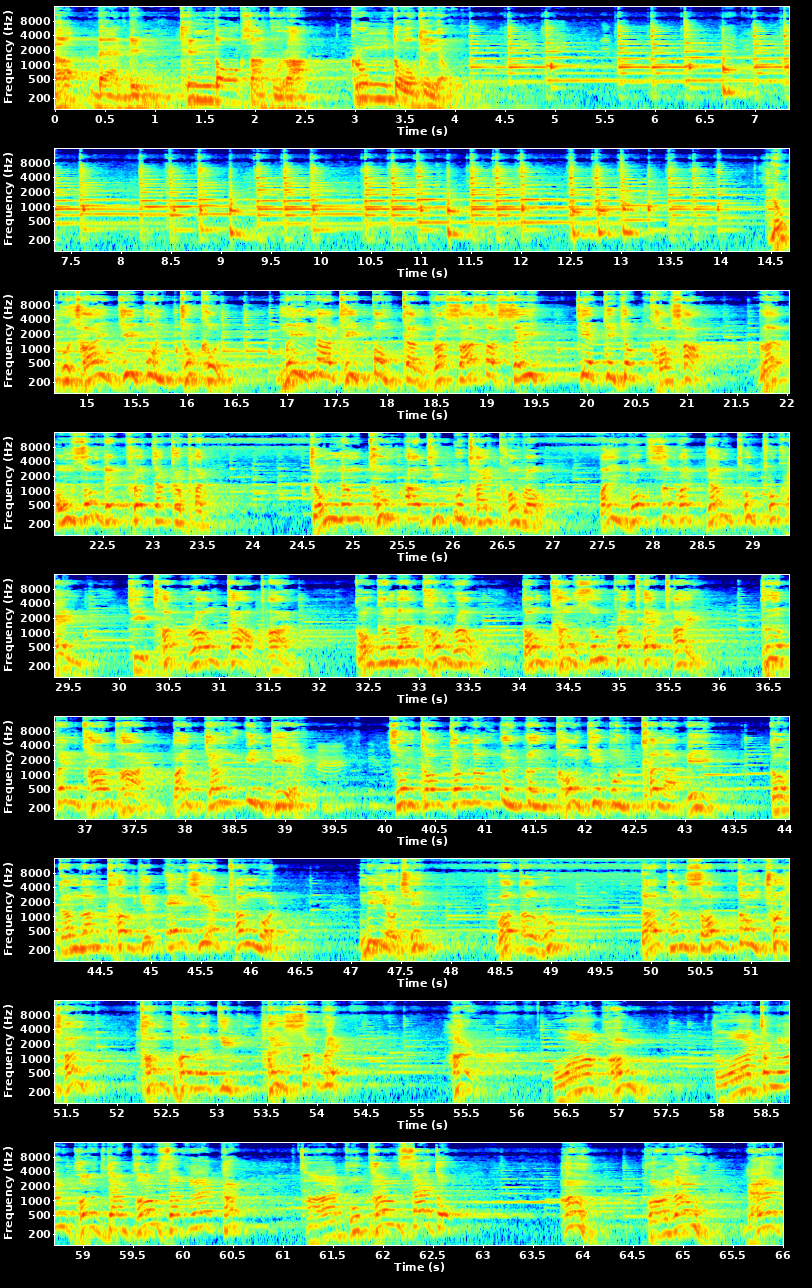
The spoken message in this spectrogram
ณแดนดิน ทินดอกซากุระ กรุงโตเกียว ลูกผู้ชายญี่ปุ่นทุกคน มีหน้าที่ป้องกันรักษาศักดิ์ศรีเกียรติยศของชาติและองค์สมเด็จพระจักรพรรดิจงนำธงอาทิตย์อุทัยของเรา ไปโบกสะบัดย้ำทุกๆแห่ง ที่ทัพเราก้าวผ่านกองกำลังของเราต้องเข้าสู่ประเทศไทย เพื่อเป็นทางผ่านไปยังอินเดีย ส่วนกองกำลังอื่นๆของญี่ปุ่นขณะนี้ ก็กำลังเข้ายึดเอเชียทั้งหมด มิโยชิวาตารุนายทั้งสองต้องช่วยฉันทำภารกิจให้สำเร็จ ให้พวกผม ตัวกำลังพลอย่างพร้อมสับแล้วครับทานผู้พันสายตกเอาพอเราเดิน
